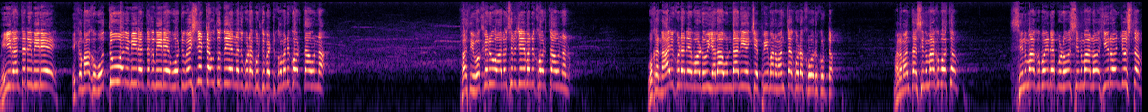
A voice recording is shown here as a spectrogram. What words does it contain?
మీరంతటి మీరే ఇక మాకు వద్దు అని మీరంతకు మీరే ఓటు వేసినట్టు అవుతుంది అన్నది కూడా గుర్తుపెట్టుకోమని కోరుతా ఉన్నా. ప్రతి ఒక్కరూ ఆలోచన చేయమని కోరుతా ఉన్నాను. ఒక నాయకుడు అనేవాడు ఎలా ఉండాలి అని చెప్పి మనమంతా కూడా కోరుకుంటాం. మనమంతా సినిమాకు పోతాం. సినిమాకు పోయినప్పుడు సినిమాలో హీరోని చూస్తాం.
